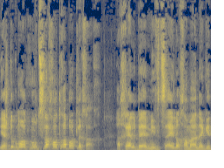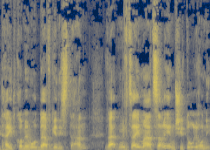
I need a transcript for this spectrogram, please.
יש דוגמאות מוצלחות רבות לכך, החל במבצעי לוחמה נגד ההתקוממות באפגניסטן, ועד מבצעי מעצרים, שיטור עירוני.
